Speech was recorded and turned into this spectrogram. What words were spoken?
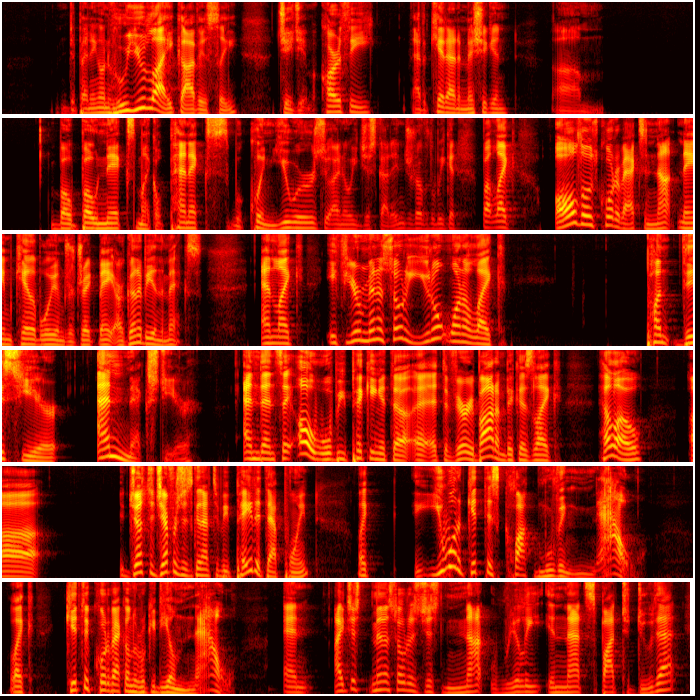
depending on who you like, obviously, JJ McCarthy, at a kid out of Michigan. Um, Bo Bo Nix, Michael Penix, Quinn Ewers. I know he just got injured over the weekend, but like all those quarterbacks, not named Caleb Williams or Drake Maye, are going to be in the mix. And like, if you're Minnesota, you don't want to like punt this year and next year, and then say, "Oh, we'll be picking at the at the very bottom," because like, hello, uh, Justin is going to have to be paid at that point. Like, you want to get this clock moving now. Like, get the quarterback on the rookie deal now. And I just Minnesota's just not really in that spot to do that.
